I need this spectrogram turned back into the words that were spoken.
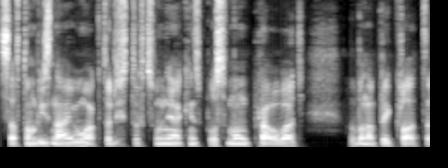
sa v tom vyznajú a ktorí si to chcú nejakým spôsobom upravovať. Lebo napríklad e,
